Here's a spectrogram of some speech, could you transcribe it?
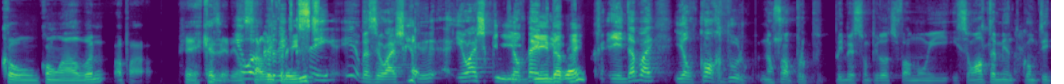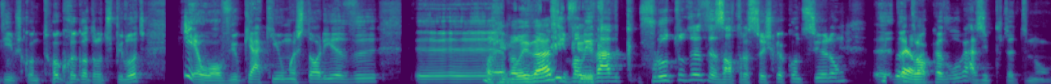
com, com Albon. Opa, é, quer dizer, ele eu acredito para que isso. sim, mas eu acho que, eu acho que e, ele deve. Ainda bem. Ainda bem. Ele corre duro, não só porque primeiro são pilotos de Fórmula 1 e, e, são altamente competitivos quando estão a correr contra outros pilotos, e é óbvio que há aqui uma história de uh, uma rivalidade, rivalidade que... fruto das alterações que aconteceram uh, da troca de lugares e portanto não,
